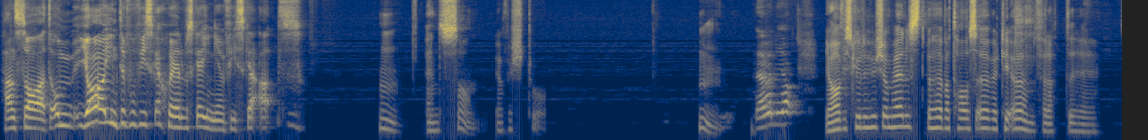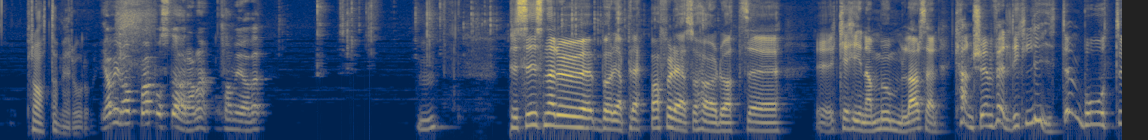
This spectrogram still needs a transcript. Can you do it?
Han sa att om jag inte får fiska själv ska ingen fiska alls. Hmm. En sån. Jag förstår. Hmm. Nej, men jag, Ja, vi skulle hur som helst behöva ta oss över till ön för att eh, prata med Rorom. jag vill hoppa på störarna och ta mig över. Mm. Precis när du börjar preppa för det så hör du att eh, eh, Kehina mumlar så här. Kanske en väldigt liten båt eh,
